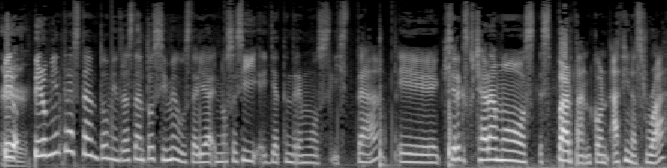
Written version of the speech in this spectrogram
Pero, eh, pero mientras tanto, mientras tanto, sí me gustaría, no sé si ya tendremos lista. eh, quisiera que escucháramos Spartan con Athena's Wrath.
